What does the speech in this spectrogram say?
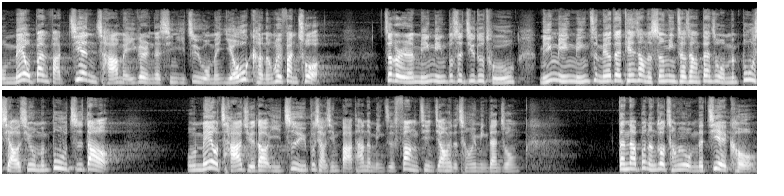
我们没有办法鉴察每一个人的心，以至于我们有可能会犯错。这个人明明不是基督徒，明明名字没有在天上的生命册上，但是我们不小心，我们不知道，我们没有察觉到，以至于不小心把他的名字放进教会的成为名单中。但那不能够成为我们的借口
